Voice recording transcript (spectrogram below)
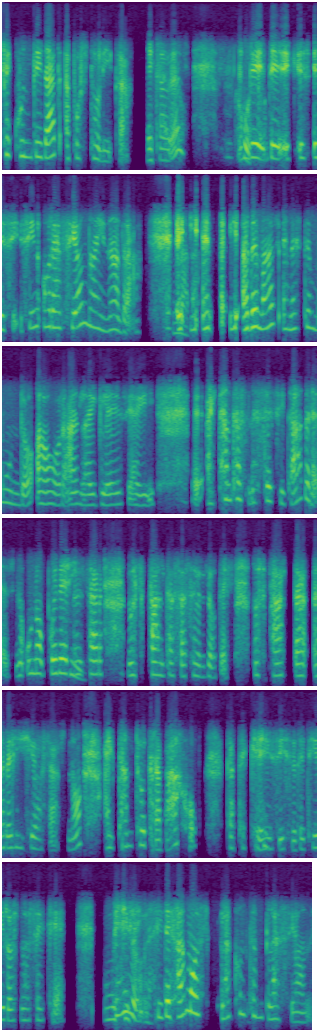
fecundidad apostólica. ¿Sabes? De, de, sin oración no hay nada. Eh, y, y, además en este mundo ahora, en la iglesia, hay, eh, hay tantas necesidades. ¿no? Uno puede pensar, nos falta sacerdotes, nos falta religiosas, ¿no? Hay tanto trabajo, catequesis, retiros, no sé qué. Pero si dejamos la contemplación,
